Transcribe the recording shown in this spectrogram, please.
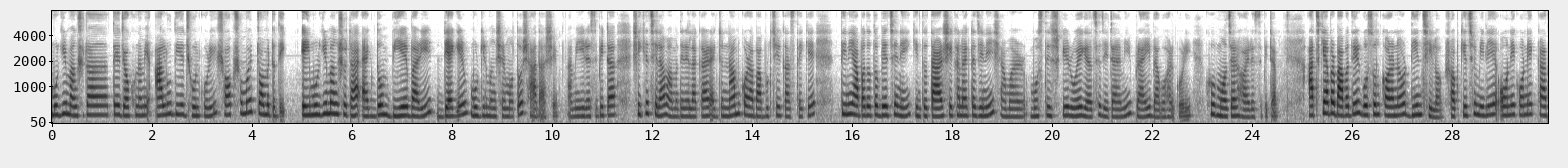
মুরগির মাংসটাতে যখন আমি আলু দিয়ে ঝোল করি, সব সময় টমেটো দিই। এই মুরগির মাংসটা একদম বিয়ে বাড়ির ড্যাগের মুরগির মাংসের মতো স্বাদ আসে। আমি এই রেসিপিটা শিখেছিলাম আমাদের এলাকার একজন নামকরা বাবুর্চির কাছ থেকে। তিনি আপাতত বেঁচে নেই, কিন্তু তার শেখানো একটা জিনিস আমার মস্তিষ্কে রয়ে গেছে, যেটা আমি প্রায়ই ব্যবহার করি। খুব মজার হয় রেসিপিটা আজকে আবার বাবাদের গোসল করানোর দিন ছিল। সব কিছু মিলিয়ে অনেক অনেক কাজ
